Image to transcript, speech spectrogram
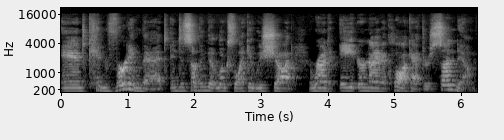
and converting that into something that looks like it was shot around 8 or 9 o'clock after sundown.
